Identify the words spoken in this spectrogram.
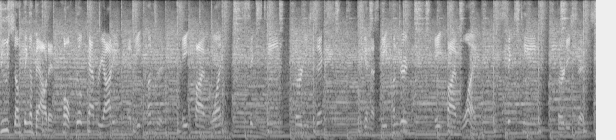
do something about it. Call Phil Capriotti at 800 851 1636. Again, that's 800 851 1636.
